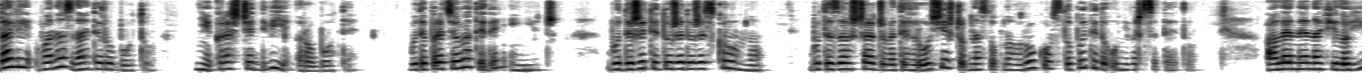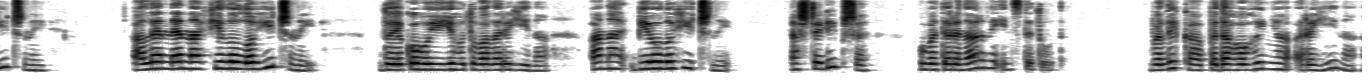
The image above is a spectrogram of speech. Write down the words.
Далі вона знайде роботу. Ні, краще дві роботи. Буде працювати день і ніч, буде жити дуже-дуже скромно, буде заощаджувати гроші, щоб наступного року вступити до університету. Але не на філологічний, але не на філологічний, до якого її готувала Регіна, а на біологічний, а ще ліпше у ветеринарний інститут. Велика педагогиня Регіна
